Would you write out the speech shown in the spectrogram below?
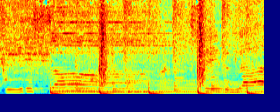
See the sun, see the light.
